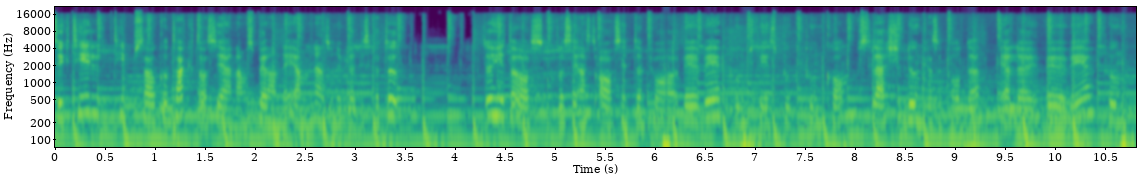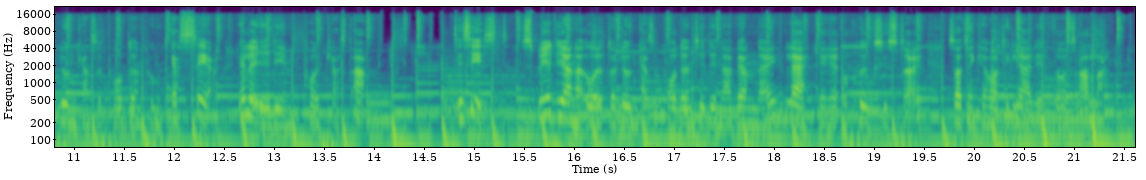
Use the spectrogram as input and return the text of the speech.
Tyck till, tipsa och kontakta oss gärna om spännande ämnen som du vill att vi ska ta upp. Du hittar oss och de senaste avsnitten på www.facebook.com lungcancerpodden eller www.lungcancerpodden.se eller i din podcast-app. Till sist, sprid gärna ordet om Lungcancerpodden till dina vänner, läkare och sjuksystrar så att den kan vara till glädje för oss alla.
